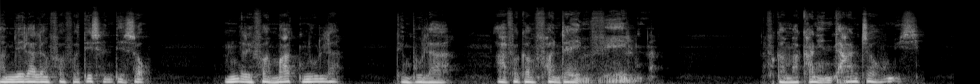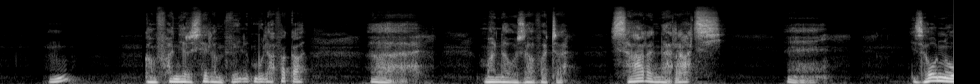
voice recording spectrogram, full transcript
amin'ny alalan'ny fahafatesany dia izao, Rehefa maty ny olona dia mbola afaka mifandray amin'ny velona, afaka maka any an-danitra hono izy, afaka mifanerasera amin'ny velona, mbola afaka manao zavatra tsara na ratsy eh! Izao no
